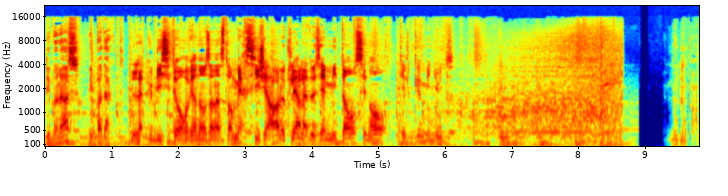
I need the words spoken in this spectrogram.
des menaces, mais pas d'actes. La publicité, on revient dans un instant. Merci Gérard Leclerc. La deuxième mi-temps, c'est dans quelques minutes. Nous, on parle.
